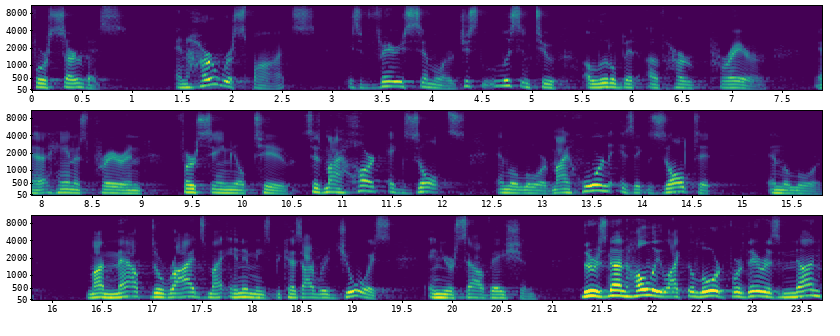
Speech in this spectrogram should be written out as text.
for service. And her response is very similar. Just listen to a little bit of her prayer, uh, Hannah's prayer in 1 Samuel 2. It says, My heart exults in the Lord, my horn is exalted in the Lord. My mouth derides my enemies because I rejoice in your salvation. There is none holy like the Lord, for there is none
